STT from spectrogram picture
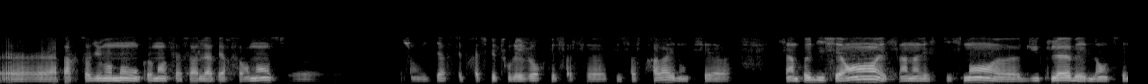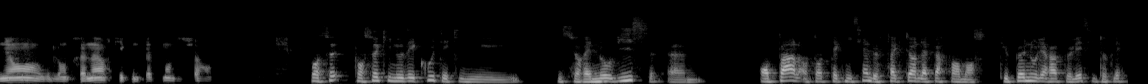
à partir du moment où on commence à faire de la performance, j'ai envie de dire, c'est presque tous les jours que ça se, travaille. Donc, c'est c'est un peu différent et c'est un investissement du club et de l'enseignant ou de l'entraîneur qui est complètement différent. Pour ceux, pour ceux qui nous écoutent et qui, qui seraient novices, euh, on parle en tant que technicien de facteurs de la performance. Tu peux nous les rappeler, s'il te plaît?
